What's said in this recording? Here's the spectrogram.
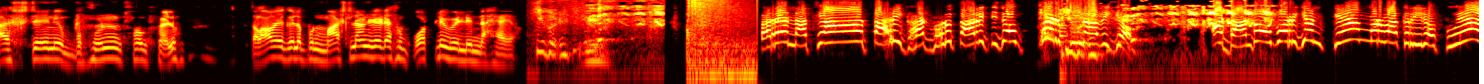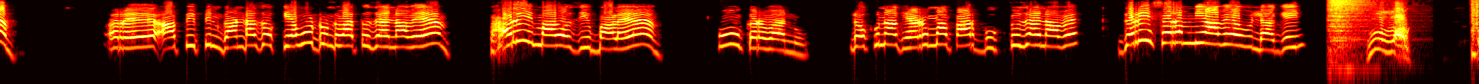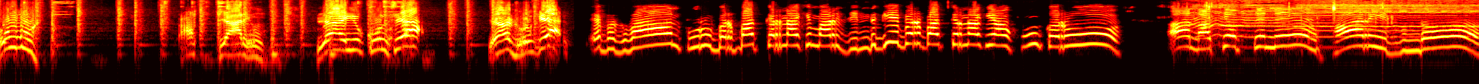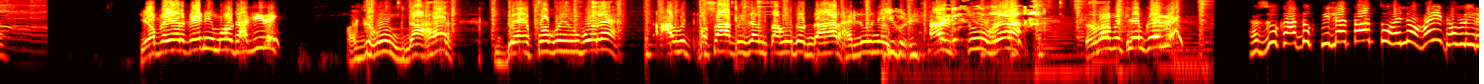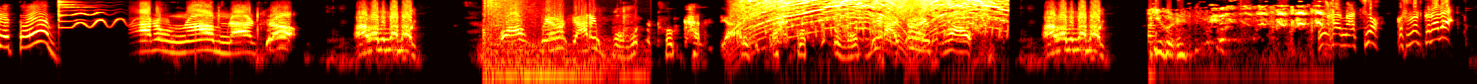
આ સ્ત્રીની શોખ થયેલો તળાવે ગયેલો પણ માછલાને જેટે હું પોટલી વેલીને નહાયો અરે નાથિયા તારી ઘાટ ભરું તારી તીજો ફેર આવી ગયો. આ ડાંડો ઉપર ગયો કેમ મરવા કરી રહ્યો તું એમ? અરે આ પીપીન ગાંડા જો કેવો ઢૂંઢવાતો જાય ના આવે એમ? ભારી મારો જીવ બાળે એમ. શું કરવાનું? લોકોના ઘેરમાં પાર ભૂખતો જાય ને આવે જરી શરમની આવે એવું લાગે હું क्या रही हूँ या ये कौन से या ढोल गया એ ભગવાન પૂરું બરબાદ કરી નાખી મારી જિંદગી બરબાદ કરી નાખી આ શું કરું આ નાખ્યો છે ને હારી ભૂંડો ये भैया कहीं नहीं मोट ढाकी रही हजू हूँ नहर बे पोगुई उबो रे अब पसा पी जमता हूँ तो नहर हलू नहीं अरे तू है थोड़ा मतलब कर रे હજુ કાદુક પીલાતા તું એનો હઈ ઢવળી રહેતો એમ. મારું નામ નાચો આવા બાબા. ઠોકા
